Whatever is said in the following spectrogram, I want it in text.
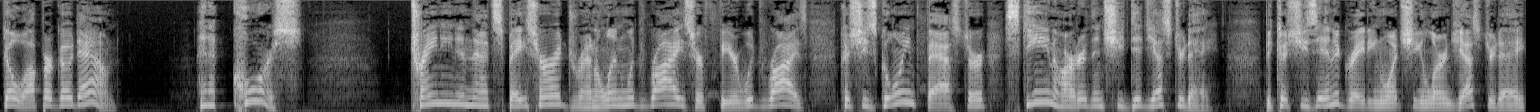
go up or go down? And of course, training in that space, her adrenaline would rise, her fear would rise because she's going faster, skiing harder than she did yesterday. Because she's integrating what she learned yesterday,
